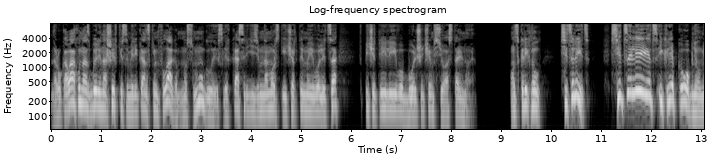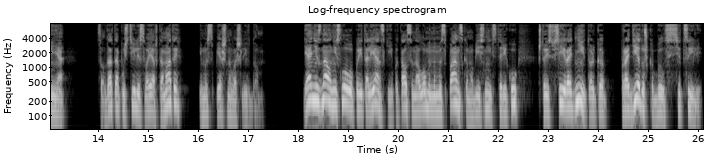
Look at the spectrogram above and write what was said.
На рукавах у нас были нашивки с американским флагом, но смуглые, слегка средиземноморские черты моего лица впечатлили его больше, чем все остальное. Он скрикнул «Сицилиец! Сицилиец!» и крепко обнял меня. Солдаты опустили свои автоматы, и мы спешно вошли в дом. Я не знал ни слова по-итальянски и пытался на ломаном испанском объяснить старику, что из всей родни только прадедушка был с Сицилии.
